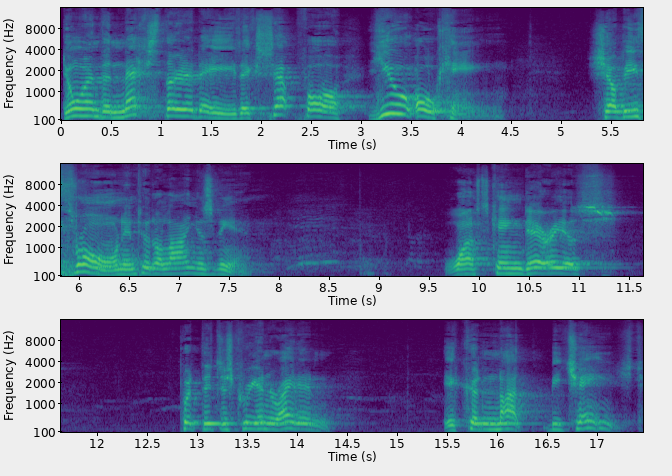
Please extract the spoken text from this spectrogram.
during the next 30 days, except for you, O king, shall be thrown into the lion's den. Once King Darius put the decree in writing, it could not be changed,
